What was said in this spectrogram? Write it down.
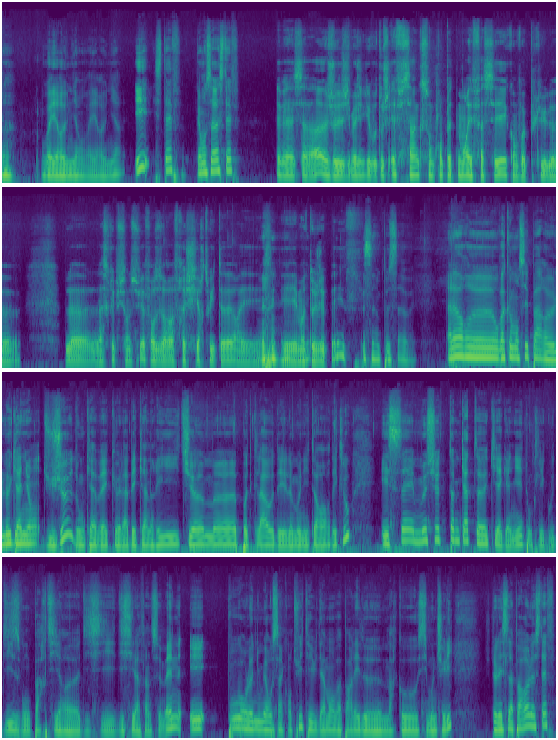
On va y revenir, on va y revenir. Et Steph, comment ça va Steph? Eh ben ça va, Je- j'imagine que vos touches F5 sont complètement effacées, qu'on voit plus le le- l'inscription dessus à force de rafraîchir Twitter et, et MotoGP. C'est un peu ça, ouais. Alors, euh, on va commencer par euh, le gagnant du jeu, donc avec euh, la bécannerie, Thium, PodCloud et le moniteur hors des clous. Et c'est Monsieur Tomcat qui a gagné, donc les goodies vont partir d'ici la fin de semaine. Et pour le numéro 58, évidemment, on va parler de Marco Simoncelli. Je te laisse la parole, Steph.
